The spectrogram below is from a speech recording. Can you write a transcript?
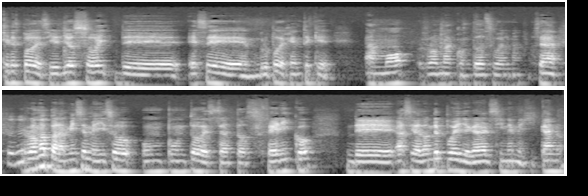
¿qué les puedo decir? Yo soy de ese grupo de gente que amó Roma con toda su alma. O sea. Roma para mí se me hizo un punto estratosférico de hacia dónde puede llegar el cine mexicano.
